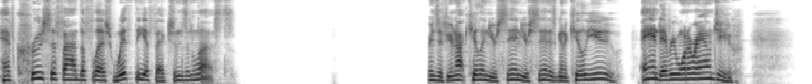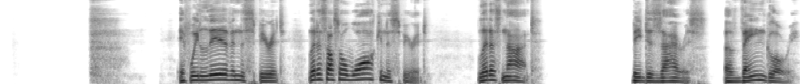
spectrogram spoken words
have crucified the flesh with the affections and lusts. Friends, if you're not killing your sin, your sin is going to kill you and everyone around you. If we live in the Spirit, let us also walk in the Spirit. Let us not be desirous of vainglory,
